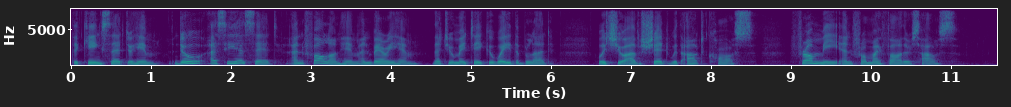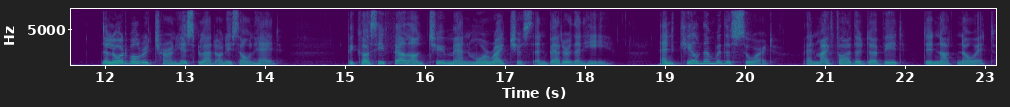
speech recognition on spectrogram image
The king said to him, Do as he has said, and fall on him and bury him, that you may take away the blood which you have shed without cause from me and from my father's house. The Lord will return his blood on his own head, because he fell on two men more righteous and better than he, and killed them with the sword, and my father David did not know it.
